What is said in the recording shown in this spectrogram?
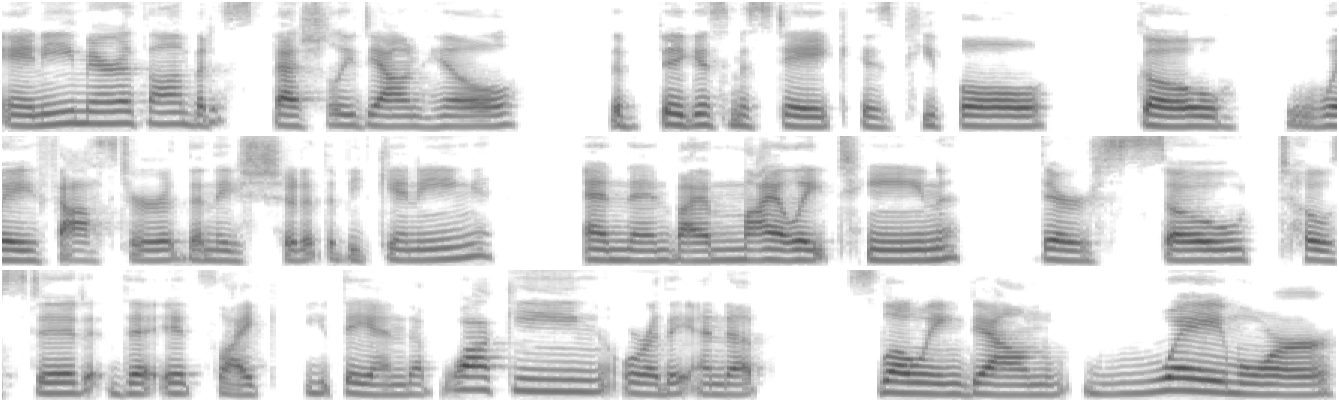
any marathon, but especially downhill. The biggest mistake is people go way faster than they should at the beginning. And then by mile 18, they're so toasted that it's like they end up walking or they end up slowing down way more.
